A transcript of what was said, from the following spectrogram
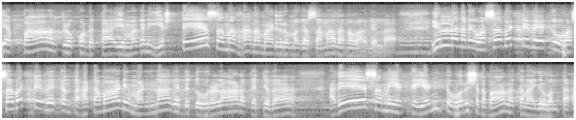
ಯಪ್ಪ ಅಂತ ತಿಳ್ಕೊಂಡು ತಾಯಿ ಮಗನಿಗೆ ಎಷ್ಟೇ ಸಮಾಧಾನ ಮಾಡಿದ್ರು ಮಗ ಸಮಾಧಾನವಾಗಲಿಲ್ಲ. ಇಲ್ಲ, ನನಗೆ ಹೊಸ ಬಟ್ಟೆ ಬೇಕು ಹೊಸ ಬಟ್ಟೆ ಬೇಕಂತ ಹಠ ಮಾಡಿ ಮಣ್ಣಾಗ ಬಿದ್ದು ಉರುಳಾಡಕತ್ತಿದ. ಅದೇ ಸಮಯಕ್ಕೆ ಎಂಟು ವರ್ಷದ ಬಾಲಕನಾಗಿರುವಂತಹ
